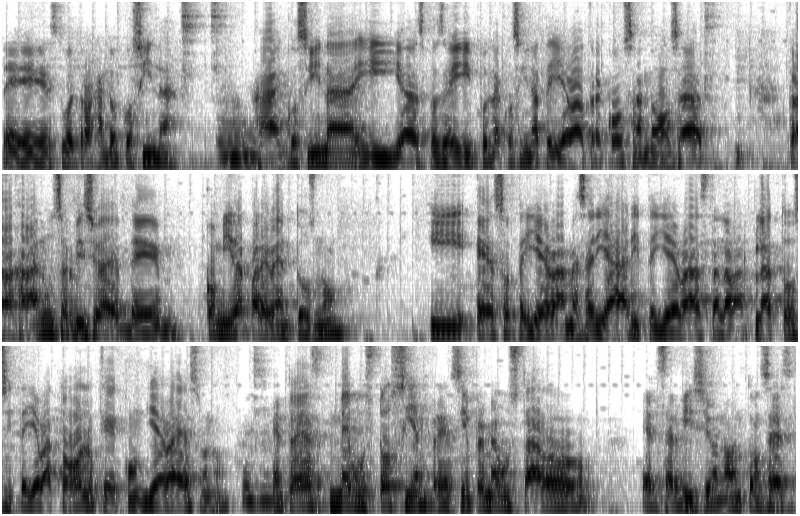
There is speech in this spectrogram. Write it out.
eh, estuve trabajando en cocina. Ajá, en cocina y ya después de ahí, pues la cocina te lleva a otra cosa, ¿no? O sea, trabajaba en un servicio de, de comida para eventos, ¿no? Y eso te lleva a meserear y te lleva hasta lavar platos y te lleva a todo lo que conlleva eso, ¿no? Entonces me gustó siempre, siempre me ha gustado el servicio, ¿no? Entonces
